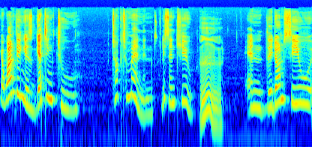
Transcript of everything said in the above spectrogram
yeah one thing is getting to talk to men and listen to you Mm. and they don't see you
